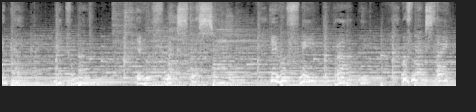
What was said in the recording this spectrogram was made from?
En kyk net vir my. Jy hoef niks te sê. Jy hoef nie te praat nie. Hoef niks uit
